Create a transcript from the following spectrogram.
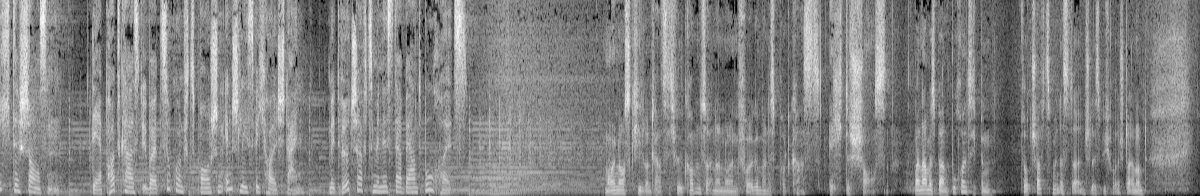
Echte Chancen. Der Podcast über Zukunftsbranchen in Schleswig-Holstein. Mit Wirtschaftsminister Bernd Buchholz. Moin aus Kiel und herzlich willkommen zu einer neuen Folge meines Podcasts Echte Chancen. Mein Name ist Bernd Buchholz, ich bin Wirtschaftsminister in Schleswig-Holstein und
